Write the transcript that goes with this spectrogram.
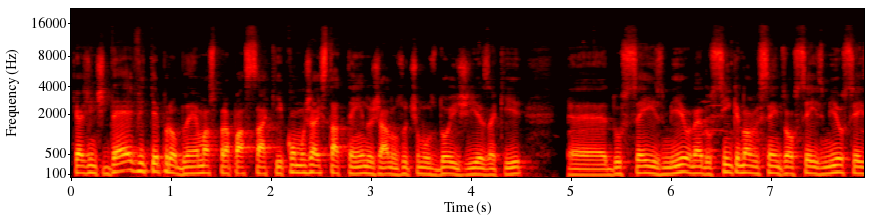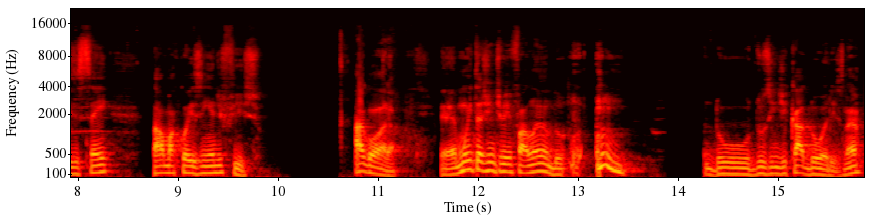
que a gente deve ter problemas para passar aqui, como já está tendo já nos últimos dois dias aqui, é, dos 6 mil, né? Dos 5.900 aos 6 mil, 6.100, tá uma coisinha difícil. Agora, é, muita gente vem falando do, dos indicadores, né?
